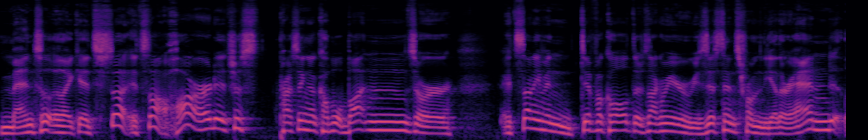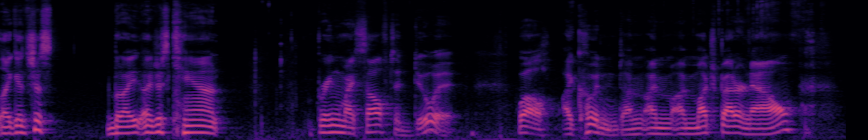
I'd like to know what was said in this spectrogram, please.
mentally, like it's it's not hard. It's just pressing a couple buttons, or it's not even difficult. There's not going to be resistance from the other end. Like it's just, but I, I just can't bring myself to do it. Well, I couldn't. I'm I'm I'm much better now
